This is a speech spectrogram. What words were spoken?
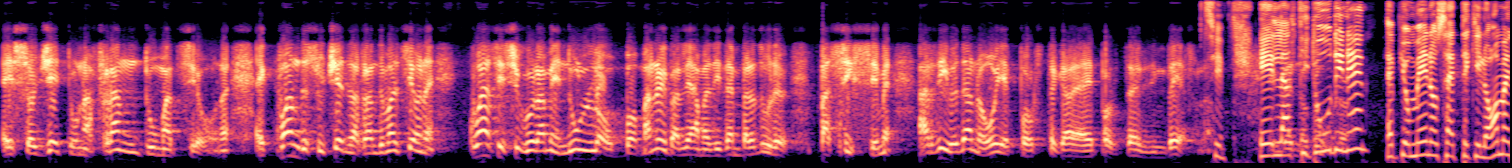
è soggetto a una frantumazione e quando succede la frantumazione quasi sicuramente un lobo, ma noi parliamo di temperature bassissime, arriva da noi e porta, e porta l'inverno. Sì. E l'altitudine è più o meno 7 km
